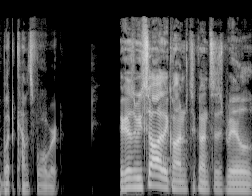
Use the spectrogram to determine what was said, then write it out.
what comes forward. because we saw the consequences real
